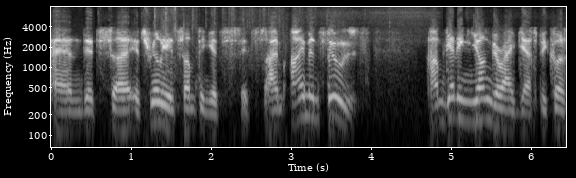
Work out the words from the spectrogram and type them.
and it's uh, it's really it's something. It's it's I'm I'm enthused I'm getting younger, I guess, because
